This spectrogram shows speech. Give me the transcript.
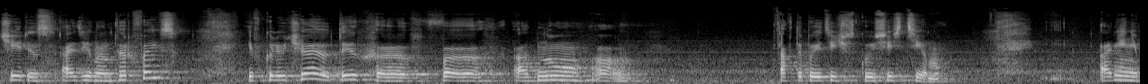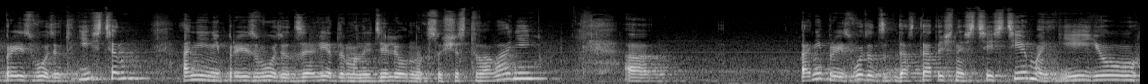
через один интерфейс и включают их в одну автопоэтическую систему. Они не производят истин, они не производят заведомо наделенных существований, а они производят достаточность системы и ее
